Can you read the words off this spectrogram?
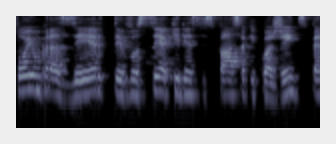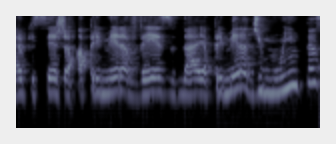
foi um prazer ter você aqui nesse espaço aqui com a gente. Espero que seja a primeira vez, né? a primeira de muitas.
